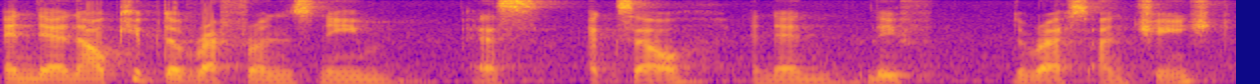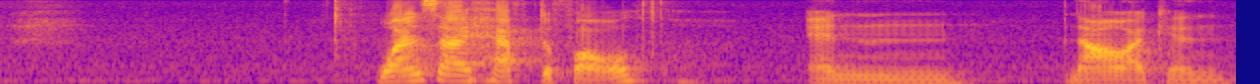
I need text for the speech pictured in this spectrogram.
and then I'll keep the reference name as Excel and then leave the rest unchanged. Once I have the file, and now I can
